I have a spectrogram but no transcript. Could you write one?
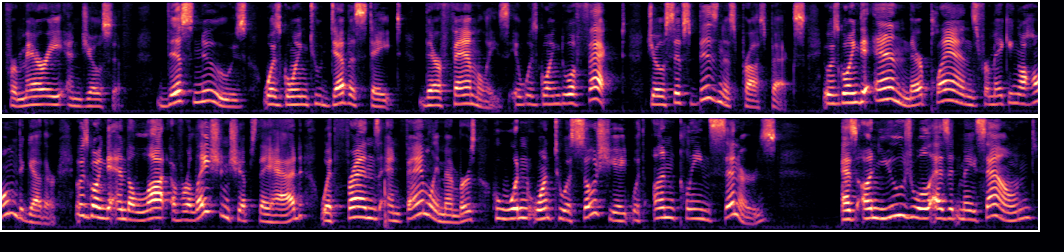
for Mary and Joseph. This news was going to devastate their families. It was going to affect Joseph's business prospects. It was going to end their plans for making a home together. It was going to end a lot of relationships they had with friends and family members who wouldn't want to associate with unclean sinners. As unusual as it may sound,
